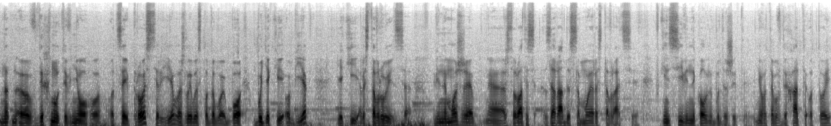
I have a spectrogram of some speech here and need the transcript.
е, вдихнути в нього оцей простір є важливою складовою, бо будь-який об'єкт, який реставрується, він не може е, реставруватися заради самої реставрації. В кінці він ніколи не буде жити. В нього треба вдихати отой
